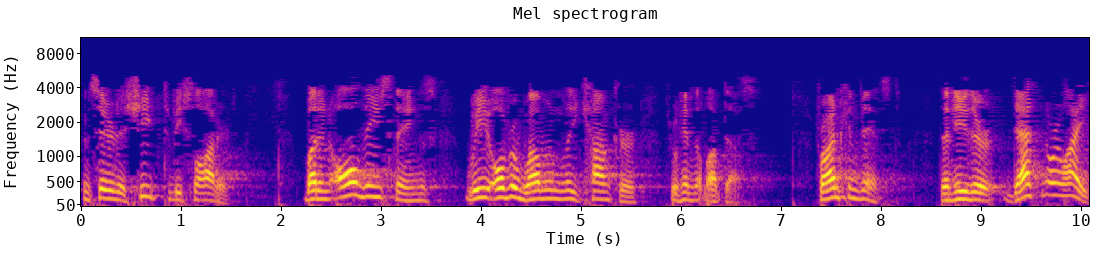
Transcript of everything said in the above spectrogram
considered as sheep to be slaughtered. But in all these things we overwhelmingly conquer through him that loved us. For I'm convinced that neither death nor life,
